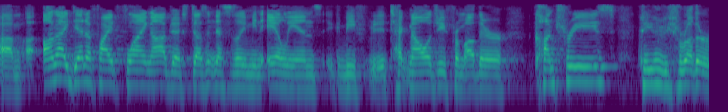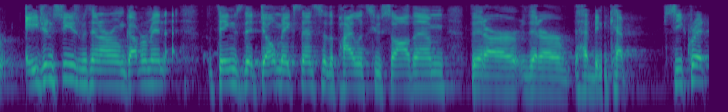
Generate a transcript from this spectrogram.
um, unidentified flying objects doesn't necessarily mean aliens. It can be technology from other countries, could even be from other agencies within our own government. Things that don't make sense to the pilots who saw them, that are that are have been kept secret.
